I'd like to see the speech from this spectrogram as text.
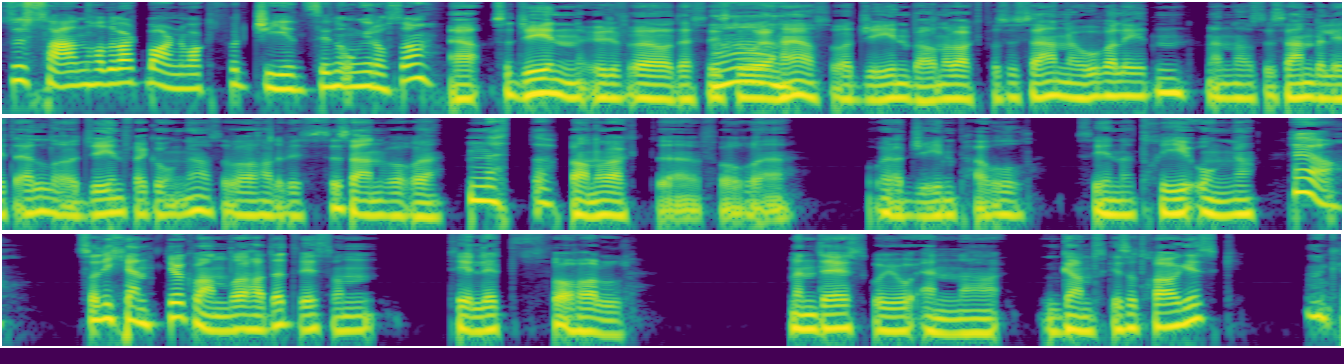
Susanne hadde vært barnevakt for Jean sine unger også? Ja, så Jean, ut ifra disse historiene Ah. her, så var Jean barnevakt for Suzanne da hun var liten, men når Suzanne ble litt eldre og Jean fikk unger, så var, hadde visst Suzanne vært Nettopp. barnevakt eh, for uh, Jean Powell sine tre unger. Ja. Så de kjente jo hverandre og hadde et visst sånn tillitsforhold, men det skulle jo ende ganske så tragisk. Ok.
